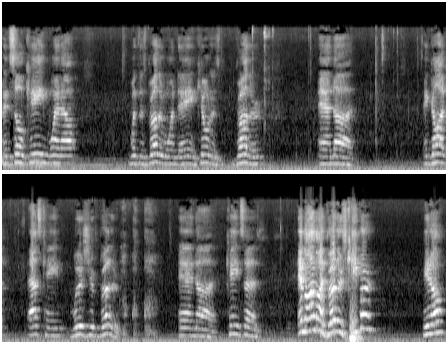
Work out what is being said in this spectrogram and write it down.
and so Cain went out with his brother one day and killed his brother. And, uh, and God asked Cain, Where's your brother? And uh, Cain says, Am I my brother's keeper? You know?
